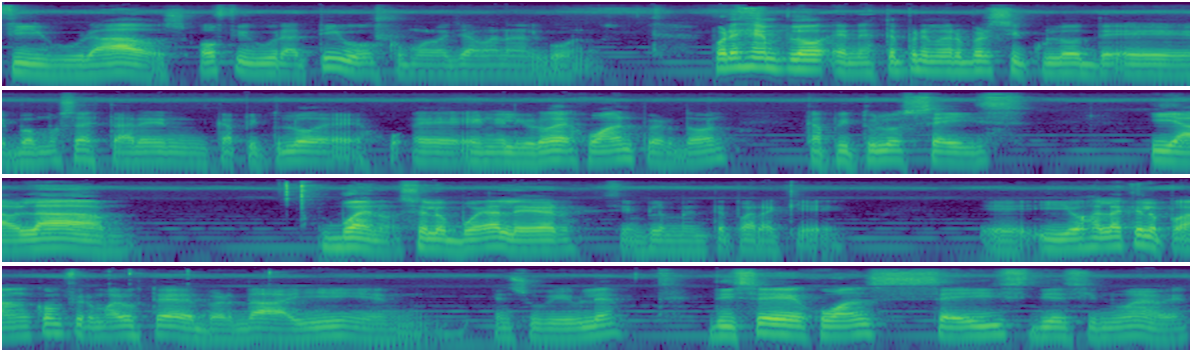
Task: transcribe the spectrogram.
figurados o figurativos, como lo llaman algunos. Por ejemplo, en este primer versículo de, eh, vamos a estar en capítulo eh, en el libro de Juan, perdón, capítulo 6 y habla, bueno, se los voy a leer simplemente para que eh, y ojalá que lo puedan confirmar ustedes, ¿verdad? Ahí en, en su Biblia. Dice Juan 6, 19.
